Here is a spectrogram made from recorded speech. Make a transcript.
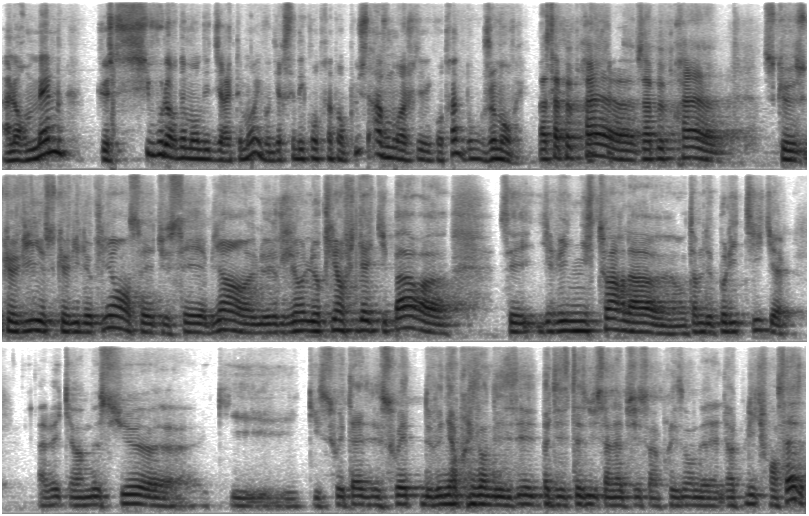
alors même que si vous leur demandez directement, ils vont dire c'est des contraintes en plus. Ah, vous me rajoutez des contraintes, donc je m'en vais. Bah, c'est à peu près, euh, à peu près euh, ce, que, ce, que vit, ce que vit le client. C'est, tu sais bien, le client, le fidèle qui part. Euh, c'est, il y avait une histoire là en termes de politique avec un monsieur qui, qui, souhaitait souhaite devenir président des, États-Unis, c'est un lapsus, un président de la République française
